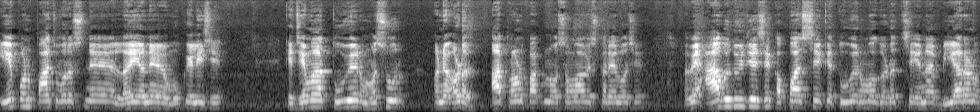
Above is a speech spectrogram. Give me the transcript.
એ પણ પાંચ વર્ષને લઈ અને મૂકેલી છે કે જેમાં તુવેર, મસૂર અને અડદ આ ત્રણ પાકનો સમાવેશ કરેલો છે. હવે આ બધું જે છે કપાસ છે કે તુવેર, મગ, અડદ છે એના બિયારણ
